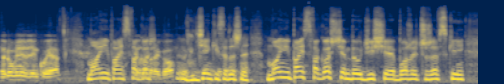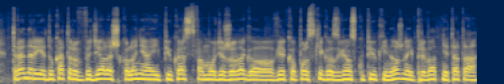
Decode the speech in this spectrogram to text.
Również dziękuję. Moim Państwa dobrego. Dzięki serdecznie. Moim Państwa gościem był dziś Błażej Czyżewski, trener i edukator w Wydziale Szkolenia i Piłkarstwa Młodzieżowego Wielkopolskiego Związku Piłki Nożnej, prywatnie tata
